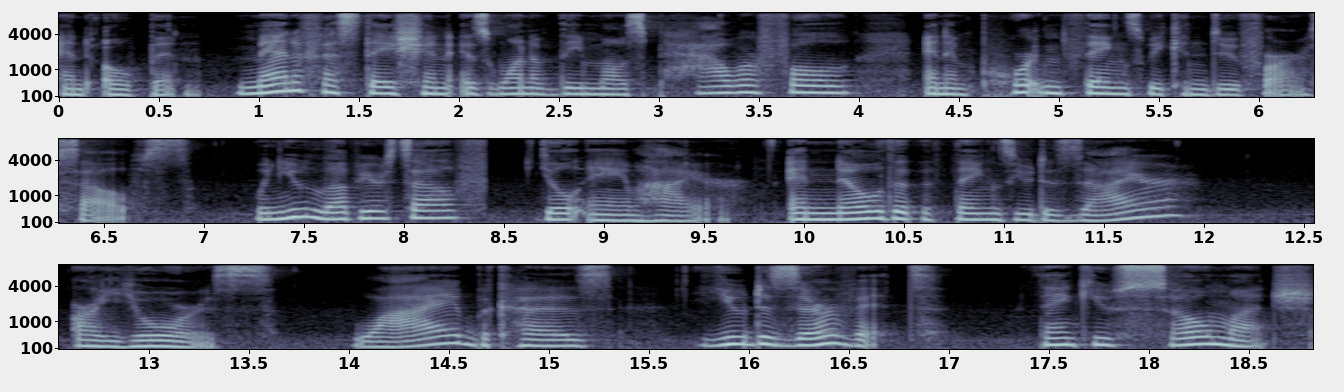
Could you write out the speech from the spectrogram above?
and open. Manifestation is one of the most powerful and important things we can do for ourselves. When you love yourself, you'll aim higher and know that the things you desire are yours. Why? Because you deserve it. Thank you so much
